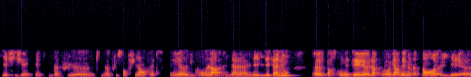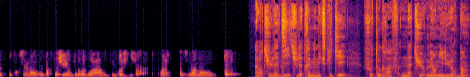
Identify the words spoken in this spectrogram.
qui est figé et qui ne va plus qui ne va plus s'enfuir en fait. Et du coup on l'a, il, il, il, est à nous parce qu'on était là pour le regarder, mais maintenant il est potentiellement, on peut le partager, on peut le revoir, on peut le revivre. Voilà, ça c'est vraiment top. Alors tu l'as dit, tu l'as très bien expliqué, photographe nature, mais en milieu urbain.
